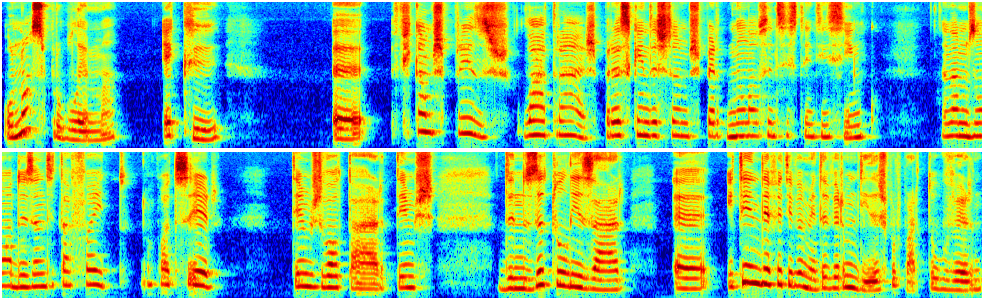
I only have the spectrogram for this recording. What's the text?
O nosso problema é que uh, ficámos presos lá atrás. Parece que ainda estamos perto de 1975. Andamos um ou dois anos e está feito. Não pode ser. Temos de voltar, temos de nos atualizar uh, e tem de efetivamente haver medidas por parte do governo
